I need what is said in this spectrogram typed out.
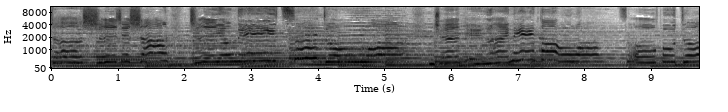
这世界上只有你最懂我。决定爱你到我走不动。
